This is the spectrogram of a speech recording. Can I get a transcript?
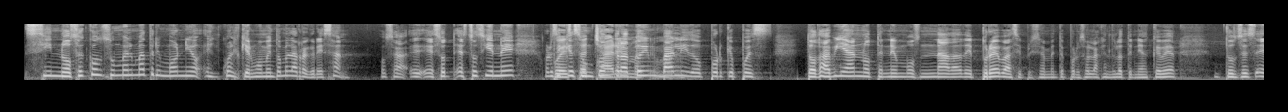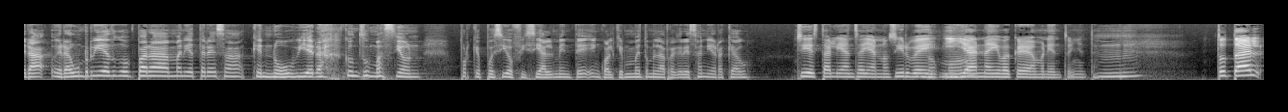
si no se consume el matrimonio, en cualquier momento me la regresan. O sea, e, eso, esto tiene, ahora sí que es un contrato inválido porque pues todavía no tenemos nada de pruebas y precisamente por eso la gente lo tenía que ver. Entonces era, era un riesgo para María Teresa que no hubiera consumación porque pues sí, oficialmente en cualquier momento me la regresan y ahora qué hago. Sí, esta alianza ya no sirve y ya nadie va a querer a María Antonieta. Total,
